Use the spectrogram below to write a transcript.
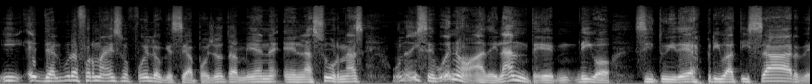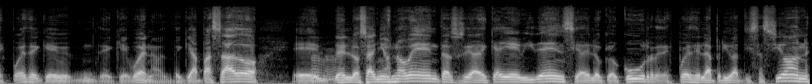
y eh, de alguna forma eso fue lo que se apoyó también en las urnas, uno dice, bueno, adelante, digo, si tu idea es privatizar después de que, de que bueno, de que ha pasado eh, de los años 90, o sea, de que hay evidencia de lo que ocurre después de la privatización,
